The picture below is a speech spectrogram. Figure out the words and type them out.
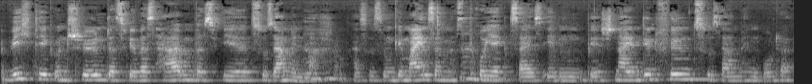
wichtig und schön, dass wir was haben, was wir zusammen machen. Mhm. Also so ein gemeinsames mhm. Projekt, sei es eben, wir schneiden den Film zusammen oder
